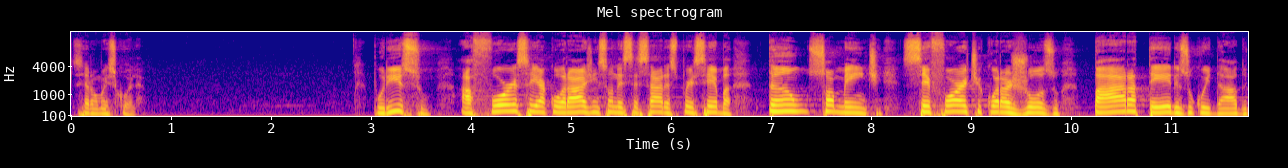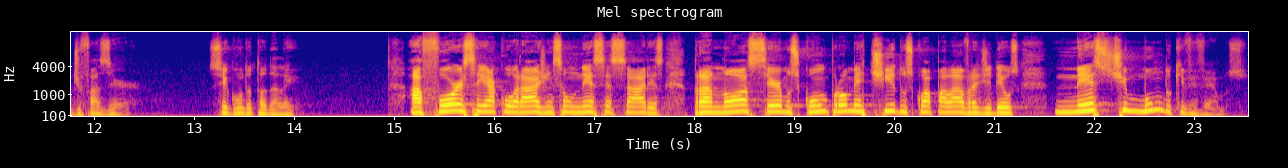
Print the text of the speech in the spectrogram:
Será uma escolha. Por isso, a força e a coragem são necessárias, perceba, tão somente ser forte e corajoso para teres o cuidado de fazer, segundo toda a lei. A força e a coragem são necessárias para nós sermos comprometidos com a palavra de Deus neste mundo que vivemos.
